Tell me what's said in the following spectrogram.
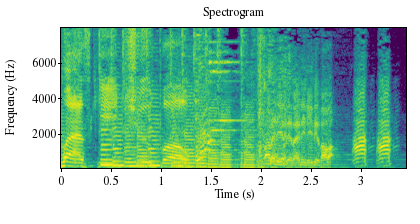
Lasky Chupo.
